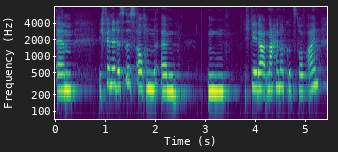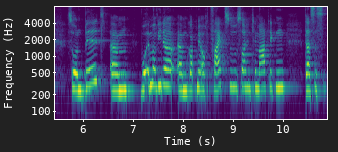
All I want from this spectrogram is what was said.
Ähm, ich finde, das ist auch ein, ähm, ich gehe da nachher noch kurz drauf ein, so ein Bild, ähm, wo immer wieder ähm, Gott mir auch zeigt zu solchen Thematiken, dass, es,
